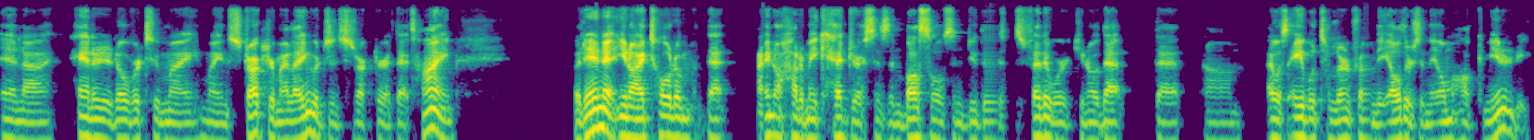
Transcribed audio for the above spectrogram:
and uh, handed it over to my my instructor, my language instructor at that time. But in it, you know, I told him that I know how to make headdresses and bustles and do this feather work. You know that that um, I was able to learn from the elders in the Omaha community.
